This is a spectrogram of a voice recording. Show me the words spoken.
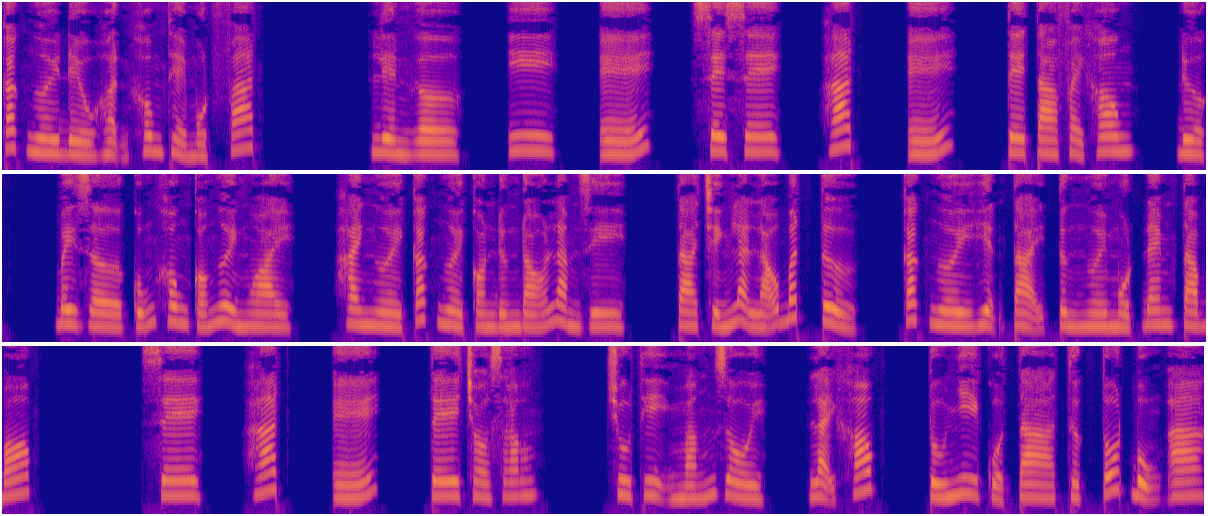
các ngươi đều hận không thể một phát. Liền g, y, ế, e, c h, ế, t ta phải không? Được, bây giờ cũng không có người ngoài, hai người các người còn đứng đó làm gì? Ta chính là lão bất tử, các người hiện tại từng người một đem ta bóp. C, H, ế, T cho xong. Chu thị mắng rồi, lại khóc, Tú Nhi của ta thực tốt bụng a,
